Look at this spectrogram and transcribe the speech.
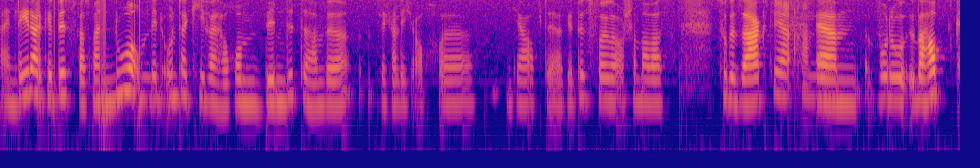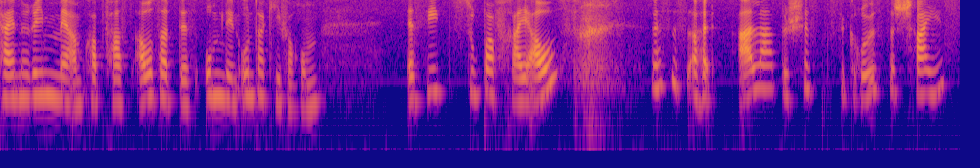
ein Ledergebiss, was man nur um den Unterkiefer herum bindet. Da haben wir sicherlich auch äh, ja, auf der Gebissfolge auch schon mal was zu gesagt. Ja. Ähm, wo du überhaupt keinen Riemen mehr am Kopf hast, außer des um den Unterkiefer rum. Es sieht super frei aus. Es ist aber der allerbeschissenste, größte Scheiß.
